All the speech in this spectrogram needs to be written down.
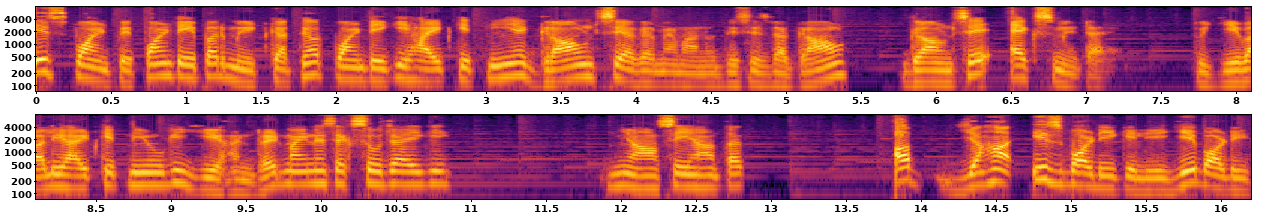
इस पॉइंट पे पॉइंट ए पर मीट करते हैं और पॉइंट ए की हाइट कितनी है? ग्राउंड से अगर मैं मानू this is the ground ground से एक्स मीटर है। तो ये वाली हाइट कितनी होगी? ये हंड्रेड माइनस एक्स हो जाएगी। यहाँ से यहाँ तक। अब यहाँ इस बॉडी के लिए ये बॉडी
